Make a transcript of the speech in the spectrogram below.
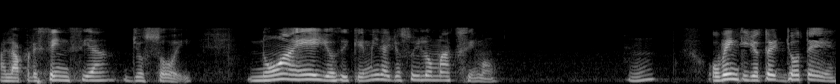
A la presencia yo soy. No a ellos de que mira, yo soy lo máximo. ¿Mm? O ven que yo te yo te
